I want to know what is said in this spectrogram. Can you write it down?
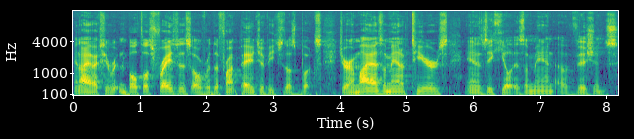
And I have actually written both those phrases over the front page of each of those books. Jeremiah is a man of tears, and Ezekiel is a man of visions.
